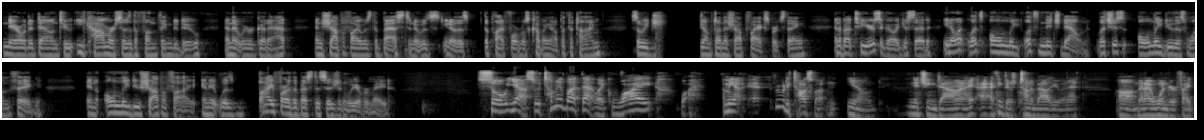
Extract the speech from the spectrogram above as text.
narrowed it down to e-commerce as the fun thing to do, and that we were good at. And Shopify was the best, and it was, you know, this the platform was coming up at the time, so we j- jumped on the Shopify experts thing. And about two years ago, I just said, you know what? Let's only let's niche down. Let's just only do this one thing and only do Shopify. And it was by far the best decision we ever made. So yeah, so tell me about that. Like why? why I mean, everybody talks about you know niching down. I, I think there's a ton of value in it, um, and I wonder if I,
